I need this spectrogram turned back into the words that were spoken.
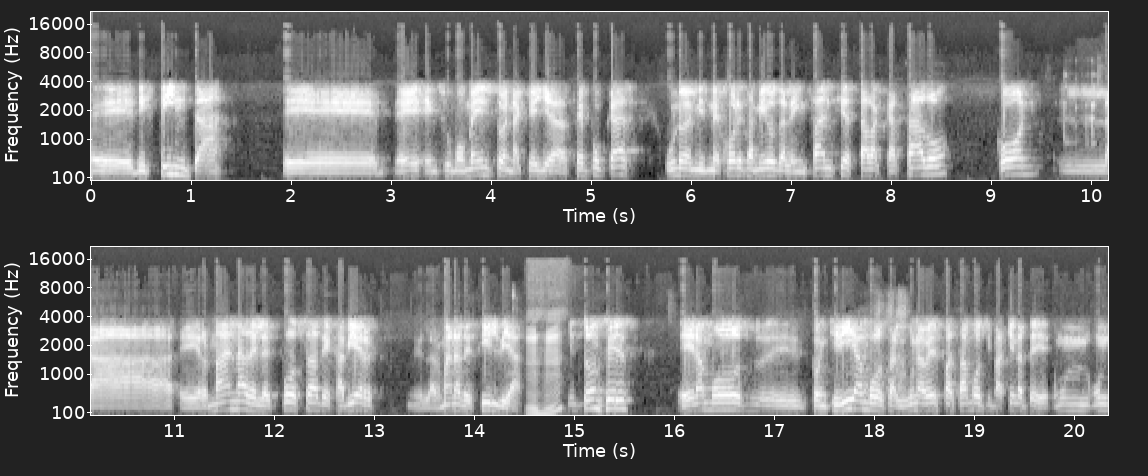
eh, distinta eh, eh, en su momento, en aquellas épocas. Uno de mis mejores amigos de la infancia estaba casado con la hermana de la esposa de Javier, la hermana de Silvia. Y Entonces, éramos, eh, coincidíamos, alguna vez pasamos, imagínate, un, un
